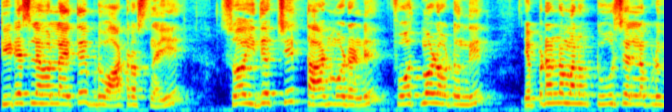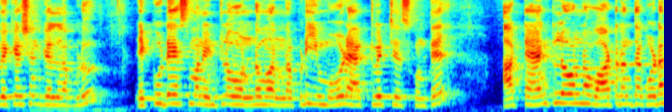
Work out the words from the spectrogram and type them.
TDS లెవెల్లో అయితే ఇప్పుడు వాటర్ వస్తున్నాయి. సో ఇది వచ్చి థర్డ్ మోడ్ అండి. ఫోర్త్ మోడ్ ఒకటి ఉంది. ఎప్పుడన్నా మనం టూర్స్ వెళ్ళినప్పుడు వెకేషన్కి వెళ్ళినప్పుడు ఎక్కువ డేస్ మన ఇంట్లో ఉండం అన్నప్పుడు ఈ మోడ్ యాక్టివేట్ చేసుకుంటే ఆ ట్యాంక్లో ఉన్న వాటర్ అంతా కూడా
